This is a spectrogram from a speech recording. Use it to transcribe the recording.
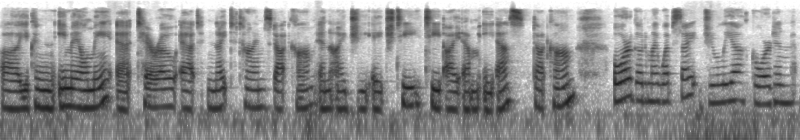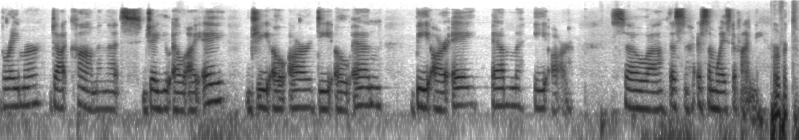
Uh, you can email me at tarot at nighttimes.com, N-I-G-H-T-T-I-M-E-S dot com. Or go to my website, juliagordonbramer.com, and that's J-U-L-I-A G O R D O N B R A M E R. So uh, there's, there's some ways to find me. Perfect.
